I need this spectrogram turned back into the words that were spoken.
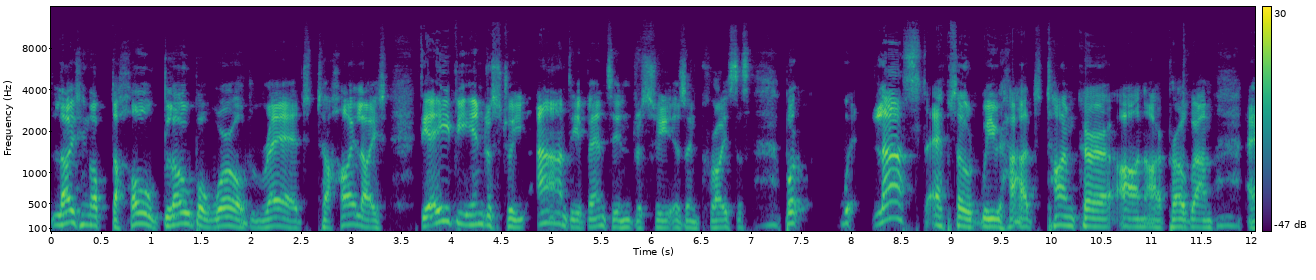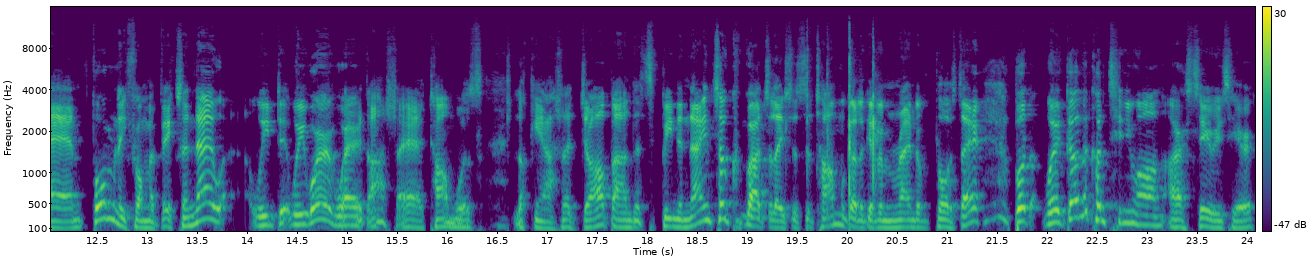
lighting up the whole global world red to highlight the AV industry and the events industry is in crisis. But last episode we had Tom Kerr on our program, um, formerly from Avixa, and now we did, we were aware that uh, Tom was looking at a job, and it's been announced. So congratulations to Tom. We're going to give him a round of applause there. But we're going to continue on our series here,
